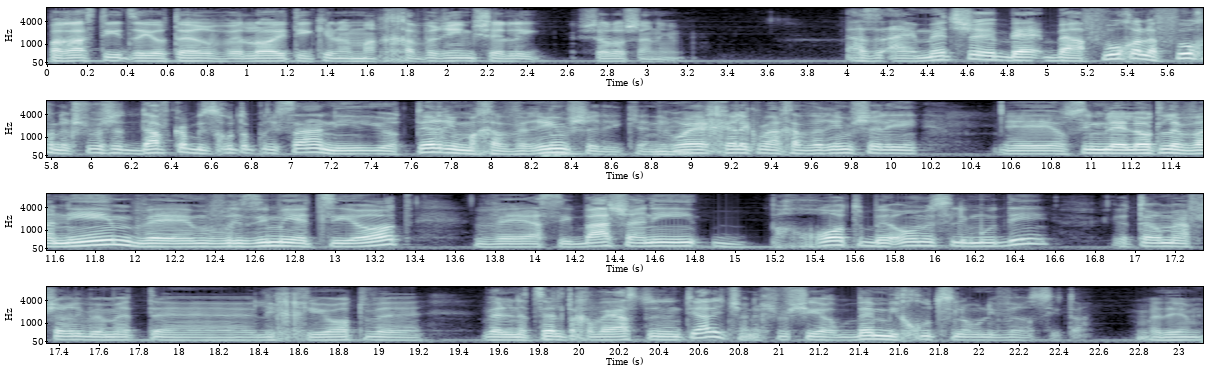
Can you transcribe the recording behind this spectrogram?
פרסתי את זה יותר ולא הייתי כאילו עם החברים שלי שלוש שנים. אז האמת שבהפוך על הפוך, אני חושב שדווקא בזכות הפריסה אני יותר עם החברים שלי, כי אני mm. רואה חלק מהחברים שלי עושים לילות לבנים ומבריזים מיציאות, והסיבה שאני פחות בעומס לימודי, יותר מאפשר לי באמת אה, לחיות ו- ולנצל את החוויה הסטודנטיאלית, שאני חושב שהיא הרבה מחוץ לאוניברסיטה. מדהים.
